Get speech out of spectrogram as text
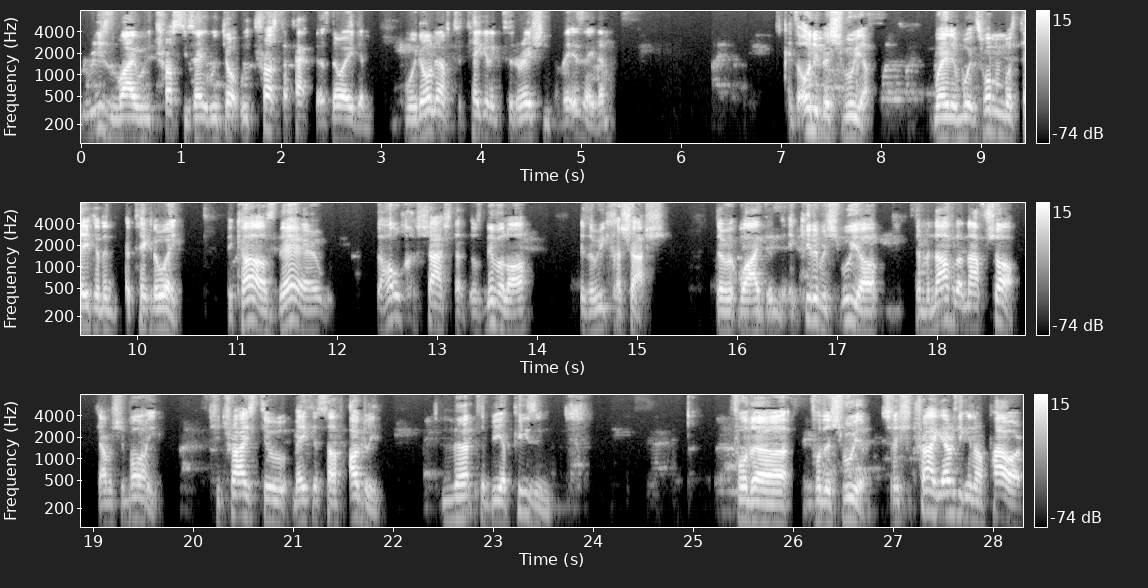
reason why we trust these we don't we trust the fact there's no Adam. We don't have to take into consideration that there is Adam. It's only Bishvuya when this woman was taken uh, taken away, because there the whole chashash that was nivala is a weak chashash. The, why the Akira Bishvuya the menavla nafsha gam she tries to make herself ugly, not to be appeasing for the for the shvuyim. So she's trying everything in her power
